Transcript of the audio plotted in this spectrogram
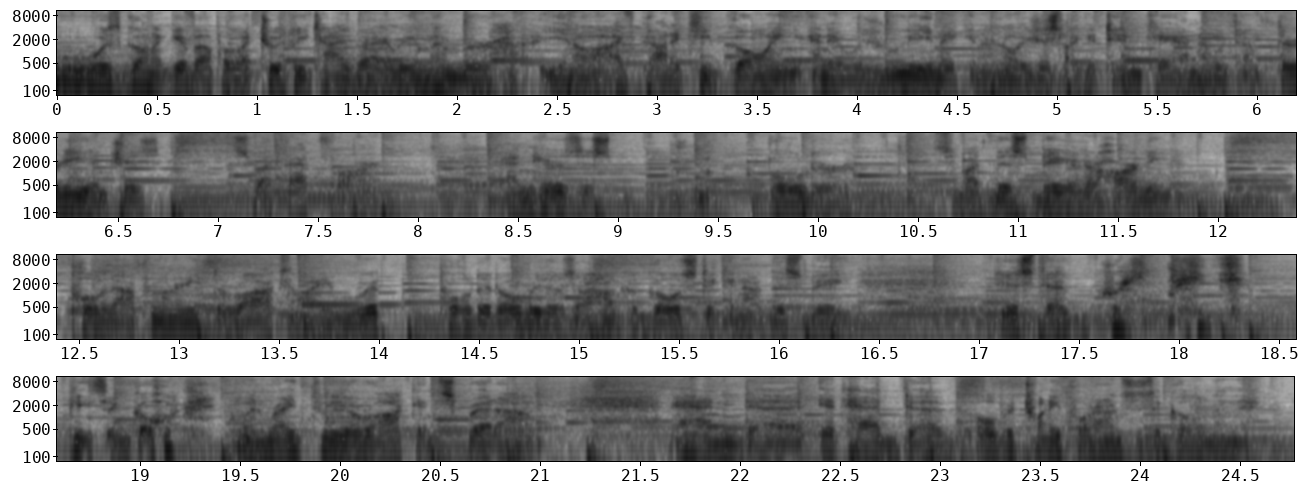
was going to give up about two or three times, but I remember, you know, I've got to keep going, and it was really making a noise, just like a tin can. I went down 30 inches, it's about that far, and here's this boulder. It's about this big. I could hardly pull it out from underneath the rocks, and I ripped, pulled it over. There was a hunk of gold sticking out this big, just a great big piece of gold went right through the rock and spread out, and uh, it had uh, over 24 ounces of gold in it.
